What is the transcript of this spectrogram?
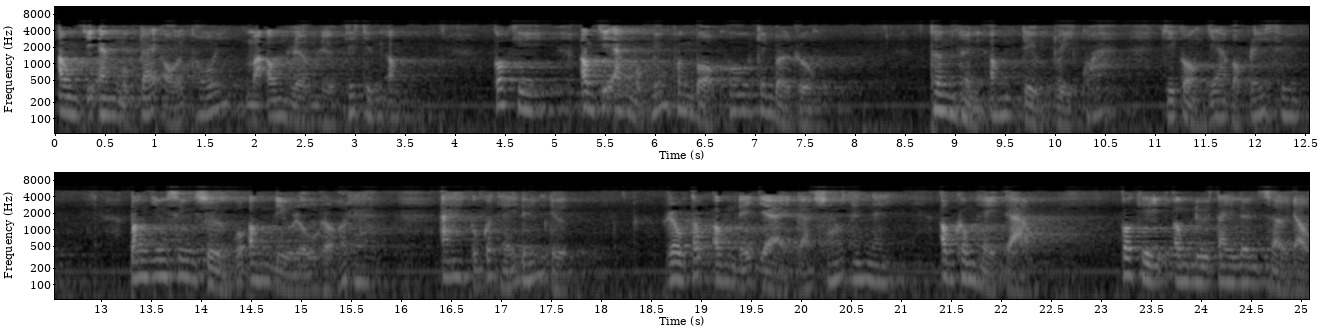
ông chỉ ăn một trái ổi thối mà ông lượm được dưới chân ông có khi, ông chỉ ăn một miếng phân bò khô trên bờ ruộng. Thân hình ông tiều tụy quá, chỉ còn da bọc lấy xương. Bao nhiêu xương sườn của ông đều lộ rõ ra, ai cũng có thể đếm được. Râu tóc ông để dài cả sáu tháng nay, ông không hề cạo có khi ông đưa tay lên sờ đầu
